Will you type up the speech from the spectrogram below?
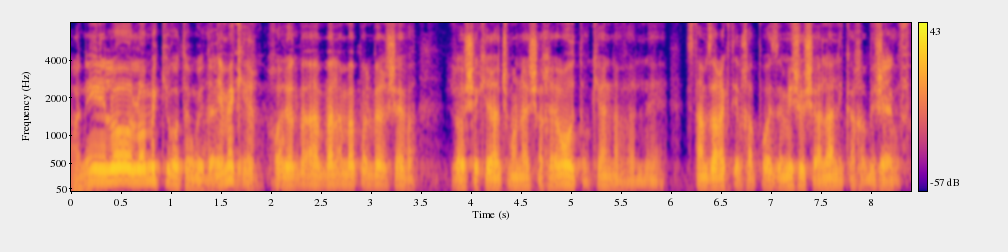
אני לא, לא מכיר יותר מדי. אני. מכיר, יכול להיות בלם בהפועל באר שבע. לא שקריית שמונה ישחררו אותו, כן, אבל אה, סתם זרקתי לך פה איזה מישהו שעלה לי ככה בשלוף.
